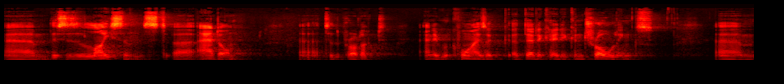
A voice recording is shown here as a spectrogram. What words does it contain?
Um, this is a licensed uh, add-on uh, to the product and it requires a, a dedicated control links. Um,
